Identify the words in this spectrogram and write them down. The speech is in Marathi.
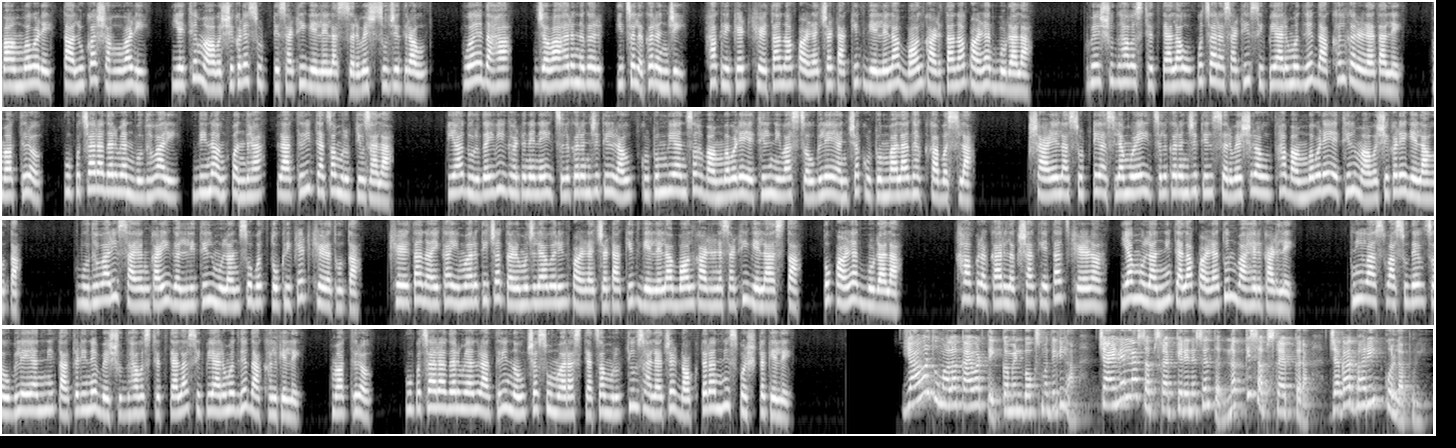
बांबवडे तालुका शाहूवाडी येथे मावशीकडे सुट्टीसाठी गेलेला सर्वेश सुजित राऊत. वय दहा जवाहरनगर इचलकरंजी. हा क्रिकेट खेळताना पाण्याच्या टाकीत गेलेला बॉल काढताना पाण्यात बुडाला. बेशुद्धावस्थेत त्याला उपचारासाठी सीपीआरमध्ये दाखल करण्यात आले. मात्र उपचारादरम्यान बुधवारी दिनांक पंधरा रात्री त्याचा मृत्यू झाला. या दुर्दैवी घटनेने इचलकरंजीतील राऊत कुटुंबियांसह बांबवडे येथील निवास चौगले यांच्या कुटुंबाला धक्का बसला. शाळेला सुट्टी असल्यामुळे इचलकरंजीतील सर्वेश राऊत हा बांबवडे येथील मावशीकडे गेला होता. बुधवारी सायंकाळी गल्लीतील मुलांसोबत तो क्रिकेट खेळत होता. खेळताना एका इमारतीच्या तळमजल्यावरील पाण्याच्या टाकीत गेलेला बॉल काढण्यासाठी गेला असता तो पाण्यात बुडाला. हा प्रकार लक्षात येताच खेळणा या मुलांनी त्याला पाण्यातून बाहेर काढले. निवास वासुदेव चौगले यांनी तातडीने बेशुद्धावस्थेत त्याला सीपीआरमध्ये दाखल केले. मात्र उपचारादरम्यान रात्री नऊच्या सुमारास त्याचा मृत्यू झाल्याचे डॉक्टरांनी स्पष्ट केले. यावर तुम्हाला काय वाटते कमेंट बॉक्समध्ये लिहा. चॅनेलला सबस्क्राईब केले नसेल तर नक्की सबस्क्राईब करा. जगात भारी कोल्हापुरी.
